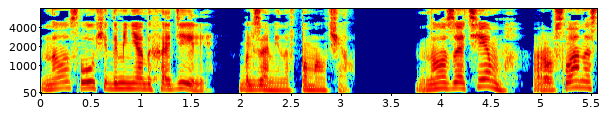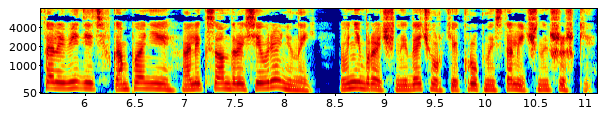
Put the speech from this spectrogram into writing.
но слухи до меня доходили», — Бальзаминов помолчал. Но затем Руслана стали видеть в компании Александры Севрёниной, внебрачной дочурки крупной столичной шишки,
